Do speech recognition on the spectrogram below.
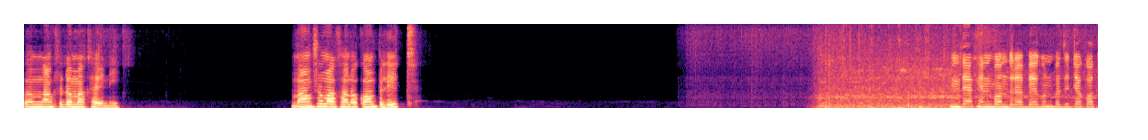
মাংসটা মাখাইনি। মাংস মাখানো কমপ্লিট। দেখেন বন্ধুরা, বেগুন ভাজিটা কত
